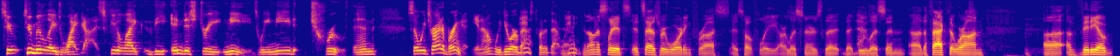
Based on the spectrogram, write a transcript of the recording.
Two two middle aged white guys feel like the industry needs. We need truth, and so we try to bring it. You know, we do our best. Put it that way. And honestly, it's it's as rewarding for us as hopefully our listeners that that do Yeah. listen. Uh, the fact that we're on uh, a video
